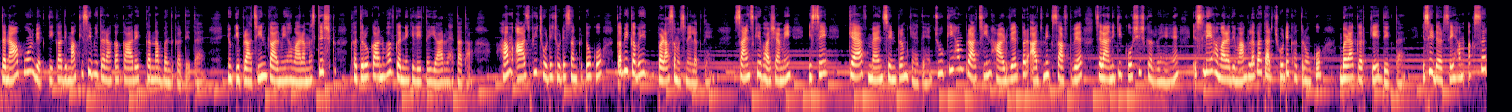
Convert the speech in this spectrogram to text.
तनावपूर्ण व्यक्ति का दिमाग किसी भी तरह का कार्य करना बंद कर देता है, क्योंकि प्राचीन काल में हमारा मस्तिष्क खतरों का अनुभव करने के लिए तैयार रहता था। हम आज भी छोटे छोटे संकटों को कभी कभी बड़ा समझने लगते हैं। साइंस की भाषा में इसे कैफ मैन सिंड्रोम कहते हैं। चूँकि हम प्राचीन हार्डवेयर पर आधुनिक सॉफ्टवेयर चलाने की कोशिश कर रहे हैं, इसलिए हमारा दिमाग लगातार छोटे खतरों को बड़ा करके देखता है। इसी डर से हम अक्सर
